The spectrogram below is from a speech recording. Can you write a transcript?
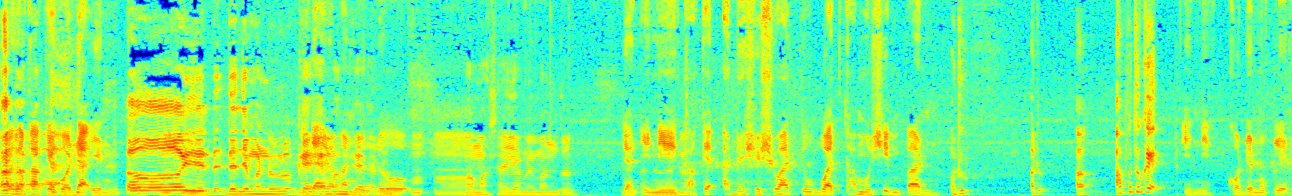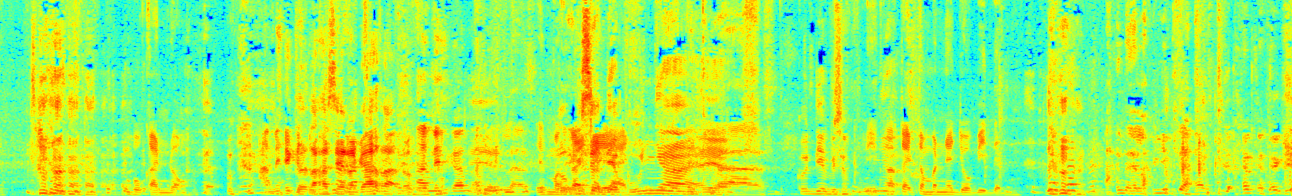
Kalau kakek godain itu. Oh iya dan zaman dulu kayak emang zaman kayak dulu. aduh, mama saya memang tuh. Dan ini kakek ada sesuatu buat kamu simpan. Aduh. Aduh. Apa tuh kayak Ini kode nuklir. Bukan dong. Aneh Udah rahasia negara dong. Aneh kan? Jelas. Emang Kok nggak bisa dia jelas. punya ya? Kok dia bisa Ini punya? kakek temennya Joe Biden. Aneh lagi kan. Aneh lagi.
